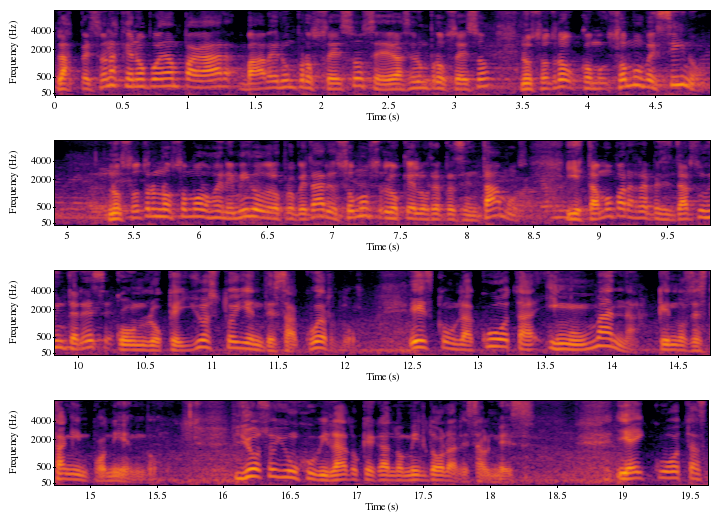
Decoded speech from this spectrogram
Las personas que no puedan pagar, va a haber un proceso, se debe hacer un proceso. Nosotros, como somos vecinos, nosotros no somos los enemigos de los propietarios, somos los que los representamos y estamos para representar sus intereses. Con lo que yo estoy en desacuerdo es con la cuota inhumana que nos están imponiendo. Yo soy un jubilado que gano mil dólares al mes y hay cuotas.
